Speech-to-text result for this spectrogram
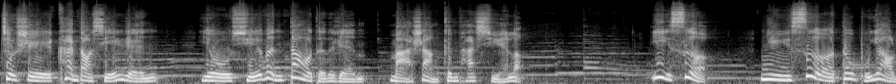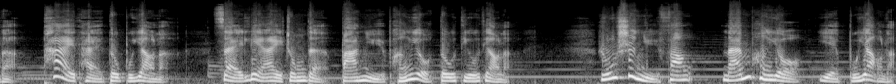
就是看到贤人、有学问道德的人，马上跟他学了。易色，女色都不要了，太太都不要了，在恋爱中的把女朋友都丢掉了。如是女方，男朋友也不要了。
